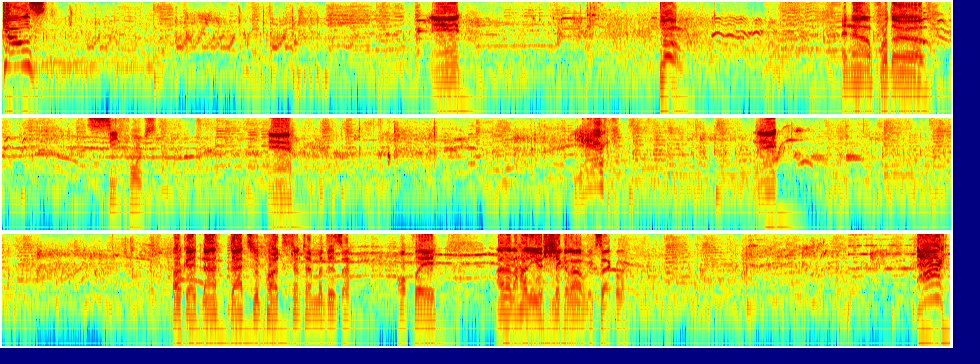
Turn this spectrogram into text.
ghost! Eh. Boom! And now for the Sea Force. Eh. Yak! Okay, now that's the part this. uh, Hopefully, I don't know how you shake it off exactly. Ack!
